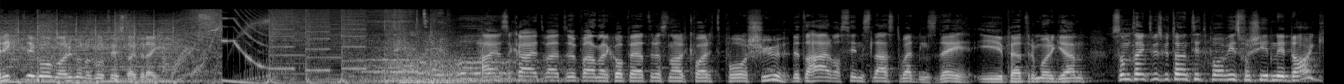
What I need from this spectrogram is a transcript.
Riktig god morgen og god tirsdag til deg. Så Kite, vet du, på NRK P3 snart kvart på sju. Dette her var Since Last Wednesday i P3 Morgen, som tenkte vi skulle ta en titt på avisforsiden i dag.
